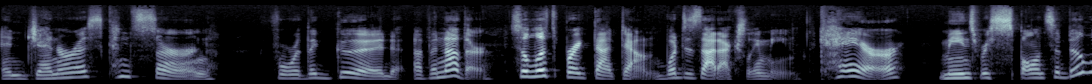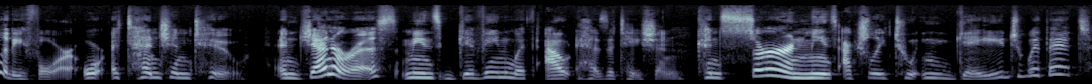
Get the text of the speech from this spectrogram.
and generous concern for the good of another. So let's break that down. What does that actually mean? Care means responsibility for or attention to. And generous means giving without hesitation. Concern means actually to engage with it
